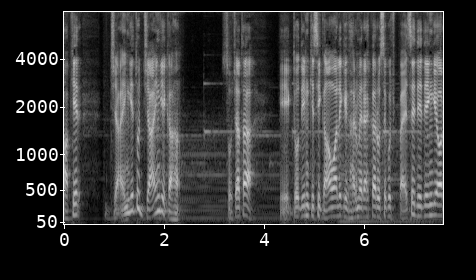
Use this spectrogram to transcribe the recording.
आखिर जाएँगे तो जाएँगे कहाँ? सोचा था, एक दो दिन किसी गाँव वाले के घर में रहकर उसे कुछ पैसे दे देंगे और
